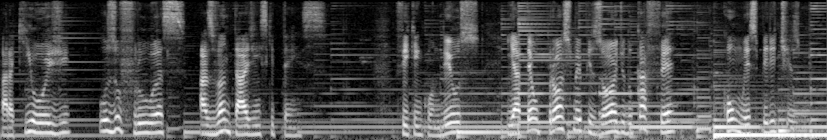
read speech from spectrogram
para que hoje usufruas as vantagens que tens. Fiquem com Deus e até o próximo episódio do Café com o Espiritismo.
